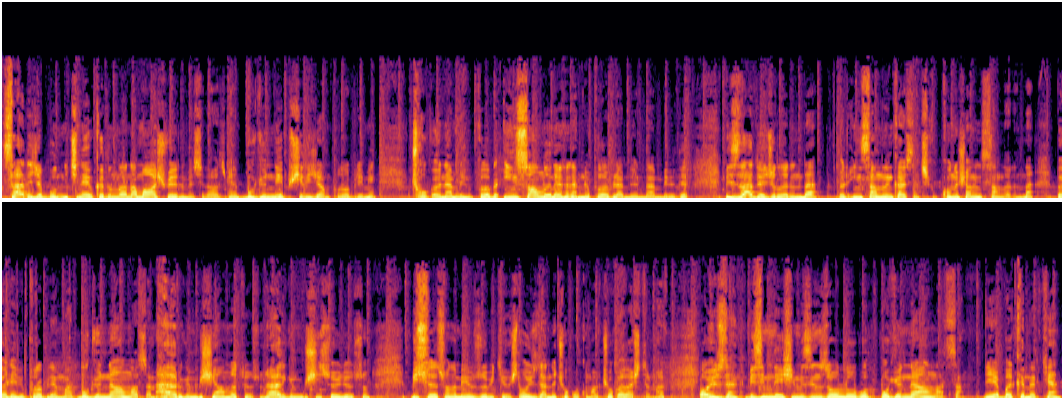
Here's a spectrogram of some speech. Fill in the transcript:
Sadece bunun için ev kadınlarına maaş verilmesi lazım. Yani bugün ne pişireceğim problemi çok önemli bir problem. İnsanlığın en önemli problemlerinden biridir. Biz radyocularında böyle insanların karşısına çıkıp konuşan insanların böyle bir problem var. Bugün ne anlatsam her gün bir şey anlatıyorsun. Her gün bir şey söylüyorsun. Bir süre sonra mevzu bitiyor. İşte o yüzden de çok okumak, çok araştırmak. O yüzden bizim de işimizin zorluğu bu. Bugün ne anlatsam diye bakınırken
